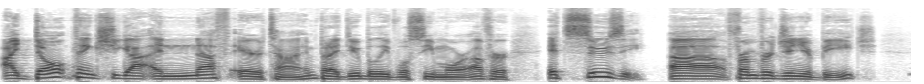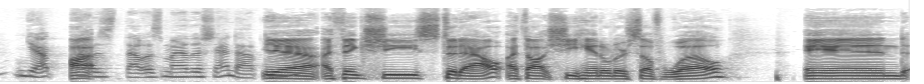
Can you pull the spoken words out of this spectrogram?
I don't think she got enough airtime, but I do believe we'll see more of her. It's Susie uh, from Virginia Beach. Yep. That I- was that was my other standout. Yeah, I think she stood out. I thought she handled herself well, and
